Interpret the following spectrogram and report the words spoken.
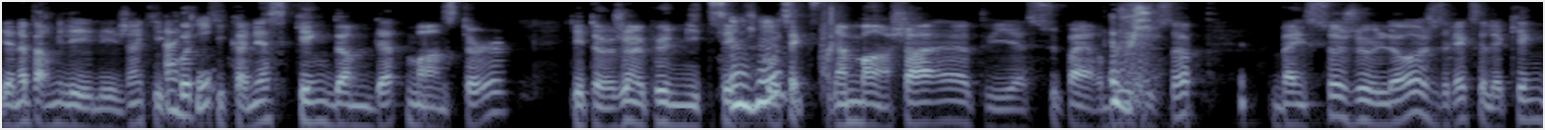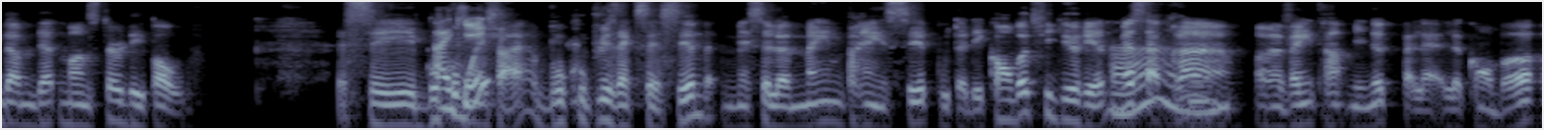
il y en a parmi les, gens qui écoutent qui connaissent Kingdom Death Monster, qui est un jeu un peu mythique, mm-hmm. c'est extrêmement cher, puis super beau, tout ça, ben ce jeu-là, je dirais que c'est le Kingdom Death Monster des pauvres. C'est beaucoup moins cher, beaucoup plus accessible, mais c'est le même principe où tu as des combats de figurines, mais ça ah! prend 20-30 minutes le combat.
